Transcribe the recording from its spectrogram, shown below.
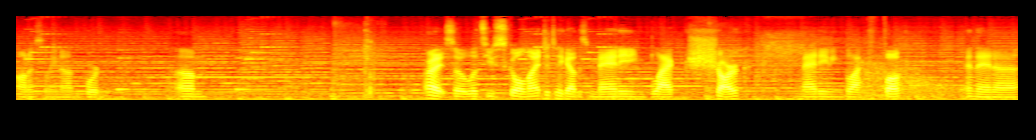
honestly not important. Um, Alright, so let's use Skull Knight to take out this man-eating black shark. Man-eating black fuck. And then uh,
